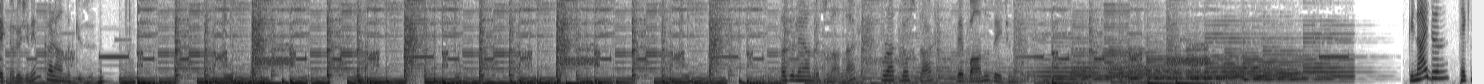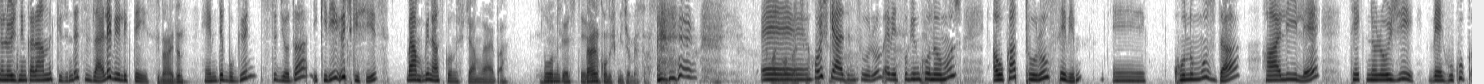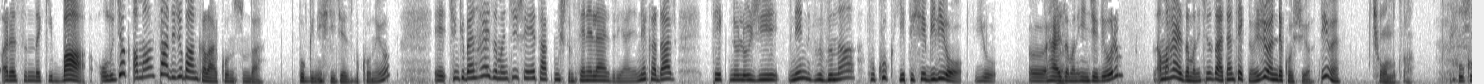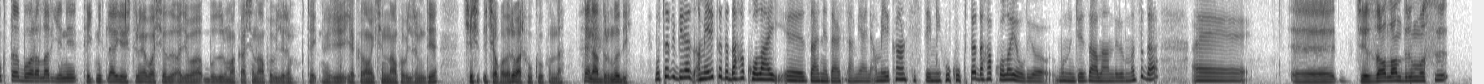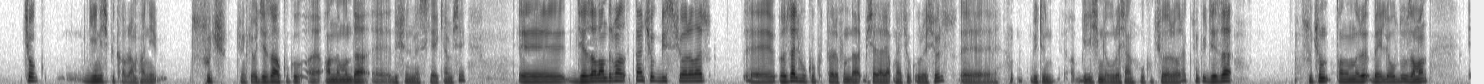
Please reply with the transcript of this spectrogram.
Teknolojinin karanlık yüzü. Hazırlayan ve sunanlar Murat Lostar ve Banu Zeytinoğlu. Günaydın. Teknolojinin karanlık yüzünde sizlerle birlikteyiz. Günaydın. Hem de bugün stüdyoda ikili değil üç kişiyiz. Ben bugün az konuşacağım galiba. Bu onu gösteriyor. Ben konuşmayacağım esas. Ee, hoş geldin Tuğrul. Evet bugün konuğumuz avukat Tuğrul Sevim. Ee, konumuz da haliyle teknoloji ve hukuk arasındaki bağ olacak ama sadece bankalar konusunda bugün işleyeceğiz bu konuyu. E, çünkü ben her zaman için şeye takmıştım senelerdir yani ne kadar teknolojinin hızına hukuk yetişebiliyor yu e, her Evet. zaman inceliyorum. Ama her zaman için zaten teknoloji önde koşuyor değil mi? Çoğunlukla. Hukukta bu aralar yeni teknikler geliştirmeye başladı. Acaba bu duruma karşı ne yapabilirim? Bu teknolojiyi yakalamak için ne yapabilirim diye çeşitli çabaları var hukukunda. Fena durumda değil. Bu tabi biraz Amerika'da daha kolay e, zannedersem yani Amerikan sistemi hukukta daha kolay oluyor bunun cezalandırılması da. E, Ee, cezalandırılması çok geniş bir kavram. Hani suç çünkü o ceza hukuku e, anlamında e, düşünülmesi gereken bir şey. E, cezalandırmaktan çok biz şu aralar e, özel hukuk tarafında bir şeyler yapmaya çok uğraşıyoruz. E, bütün bilişimle uğraşan hukukçular olarak. Çünkü ceza suçun tanımları belli olduğu zaman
